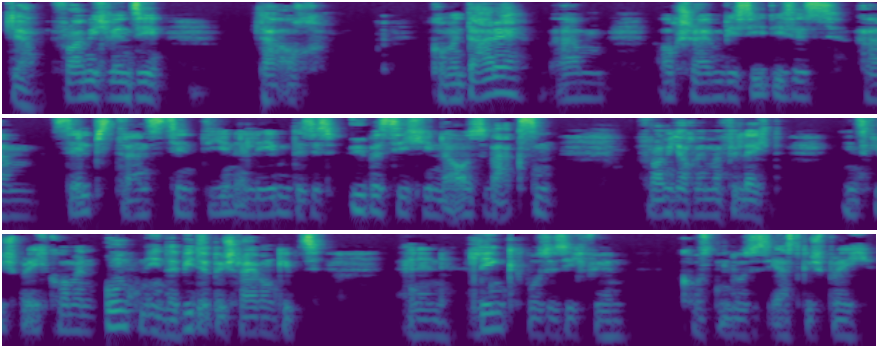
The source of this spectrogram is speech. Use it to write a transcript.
Ja, freue mich, wenn Sie da auch Kommentare ähm, auch schreiben, wie Sie dieses ähm, Selbsttranszendieren erleben, dieses über sich hinauswachsen. Freue mich auch, wenn wir vielleicht ins Gespräch kommen. Unten in der Videobeschreibung gibt's einen Link, wo Sie sich für ein kostenloses Erstgespräch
